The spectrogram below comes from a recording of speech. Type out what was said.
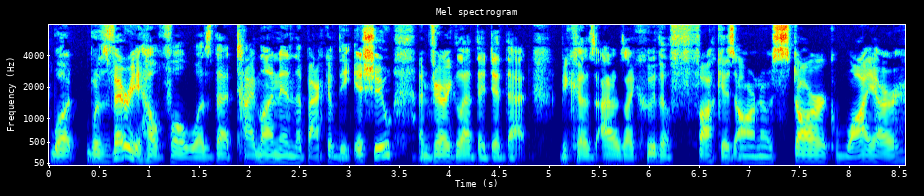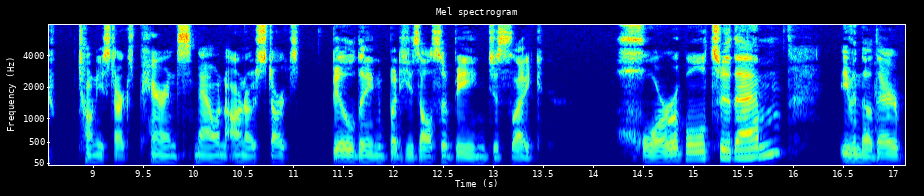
what was very helpful was that timeline in the back of the issue. I'm very glad they did that because I was like, who the fuck is Arno Stark? Why are Tony Stark's parents now in Arno Stark's building, but he's also being just like horrible to them, even though they're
